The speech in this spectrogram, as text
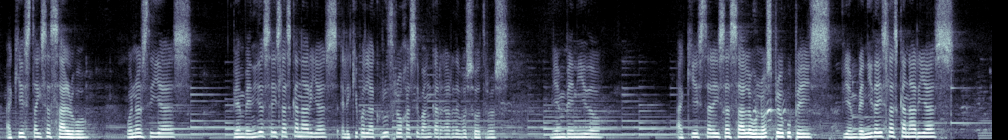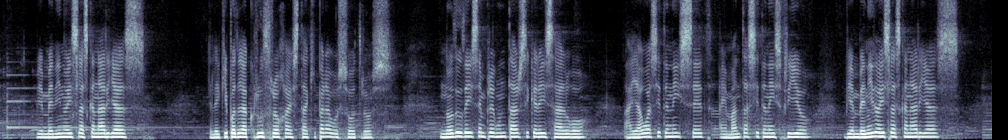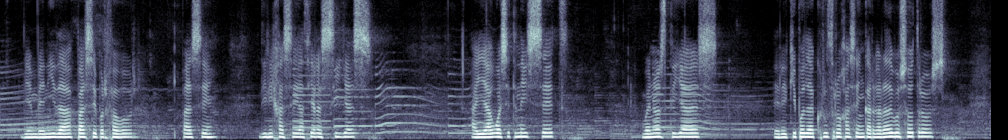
Aquí estáis a salvo. Buenos días. Bienvenidos a Islas Canarias. El equipo de la Cruz Roja se va a encargar de vosotros. Bienvenido. Aquí estaréis a salvo, no os preocupéis. Bienvenida a Islas Canarias. Bienvenido a Islas Canarias. El equipo de la Cruz Roja está aquí para vosotros. No dudéis en preguntar si queréis algo. Hay agua si tenéis sed, hay mantas si tenéis frío. Bienvenido a Islas Canarias. Bienvenida, pase por favor. Pase. Diríjase hacia las sillas. Hay agua si tenéis sed. Buenos días. El equipo de la Cruz Roja se encargará de vosotros.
